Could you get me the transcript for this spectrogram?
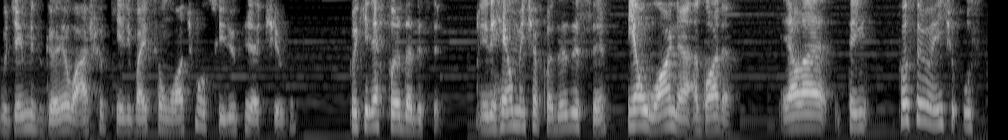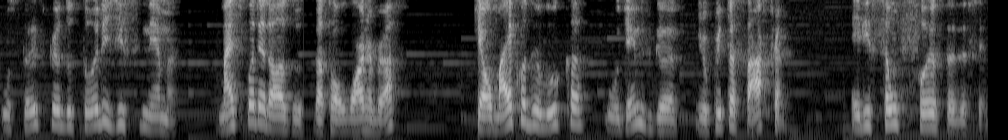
O James Gunn eu acho que ele vai ser um ótimo auxílio criativo, porque ele é fã da DC. Ele realmente é fã da DC. E a Warner agora, ela tem possivelmente os, os dois produtores de cinema mais poderosos da atual Warner Bros., que é o Michael DeLuca, o James Gunn e o Peter Safran, eles são fãs da DC.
